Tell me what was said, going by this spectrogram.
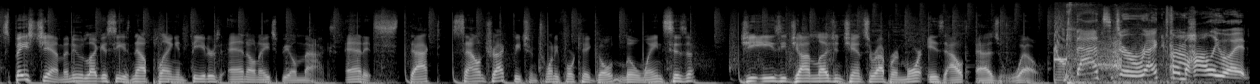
Space Jam: A New Legacy is now playing in theaters and on HBO Max, and its stacked soundtrack featuring 24kGoldn, Lil Wayne, SZA, G-Eazy, John Legend, Chance the Rapper, and more is out as well. That's direct from Hollywood.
